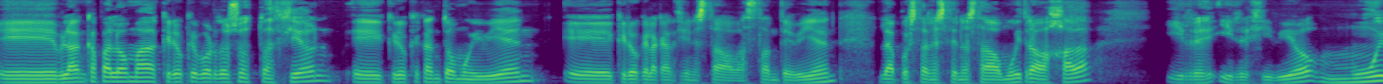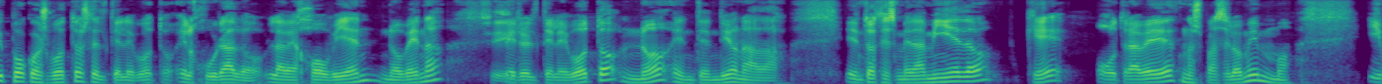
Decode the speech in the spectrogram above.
Eh, Blanca Paloma creo que bordó su actuación, eh, creo que cantó muy bien, eh, creo que la canción estaba bastante bien, la puesta en escena estaba muy trabajada y, re- y recibió muy pocos votos del televoto. El jurado la dejó bien, novena, Sí. pero el televoto no entendió nada. Entonces me da miedo que otra vez nos pase lo mismo. Y,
